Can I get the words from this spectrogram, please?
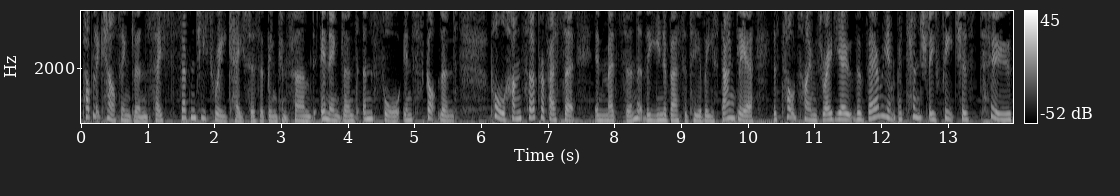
Public Health England says 73 cases have been confirmed in England and four in Scotland. Paul Hunter, professor in medicine at the University of East Anglia, has told Times Radio the variant potentially features two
